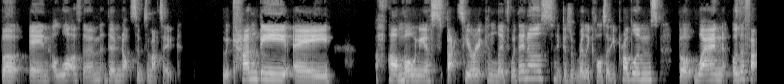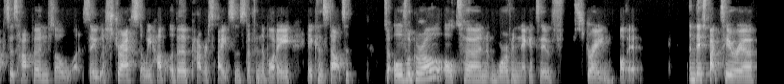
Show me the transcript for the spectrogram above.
but in a lot of them, they're not symptomatic. So it can be a harmonious bacteria it can live within us it doesn't really cause any problems but when other factors happen so let's say we're stressed or we have other parasites and stuff in the body it can start to to overgrow or turn more of a negative strain of it. And this bacteria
